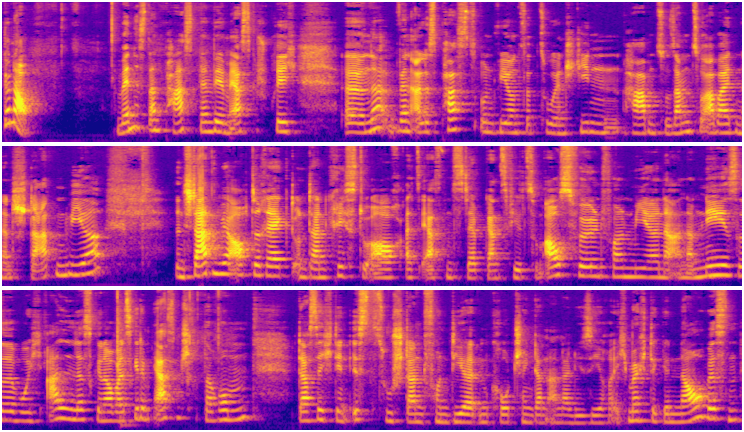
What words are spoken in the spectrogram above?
Genau, wenn es dann passt, wenn wir im Erstgespräch, äh, ne, wenn alles passt und wir uns dazu entschieden haben, zusammenzuarbeiten, dann starten wir. Dann starten wir auch direkt und dann kriegst du auch als ersten Step ganz viel zum Ausfüllen von mir, eine Anamnese, wo ich alles genau, weil es geht im ersten Schritt darum, dass ich den Ist-Zustand von dir im Coaching dann analysiere. Ich möchte genau wissen,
